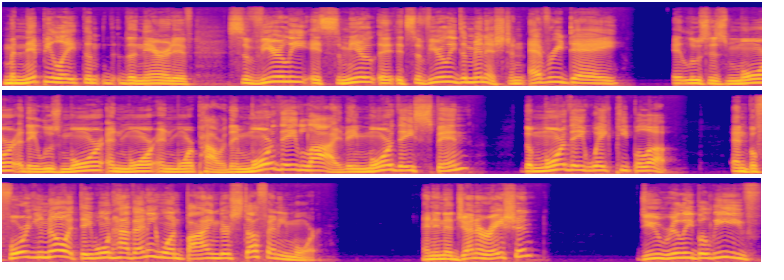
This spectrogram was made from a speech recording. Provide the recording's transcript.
manipulate the, the narrative severely it's, severe, it's severely diminished and every day it loses more they lose more and more and more power. The more they lie, the more they spin, the more they wake people up. And before you know it, they won't have anyone buying their stuff anymore. And in a generation, do you really believe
